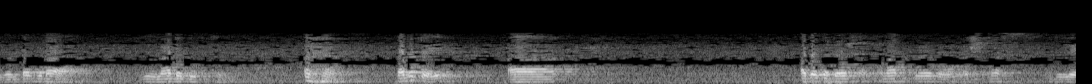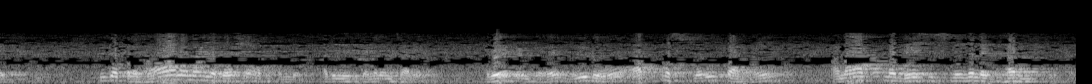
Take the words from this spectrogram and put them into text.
ఇదంతా కూడా ఇది నాట కూర్చుంది కాబట్టి అదొక దోషం. అనాత్మయోగం స్ట్రెస్ రిలేటెడ్ ఇంకో ప్రధానమైన దోషం ఒకటి అది మీరు గమనించాలి. అదేంటంటే వీడు ఆత్మస్వరూపాన్ని అనాత్మ బేసిస్ మీద నిర్ధారించుకుంటాడు.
